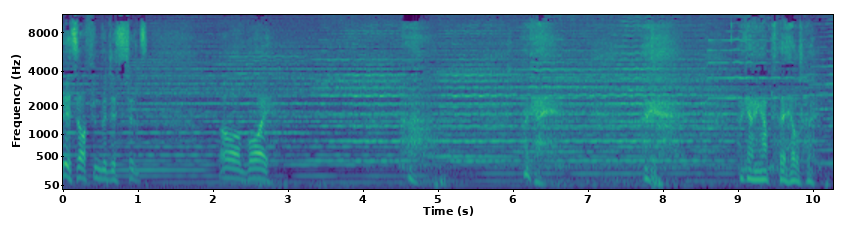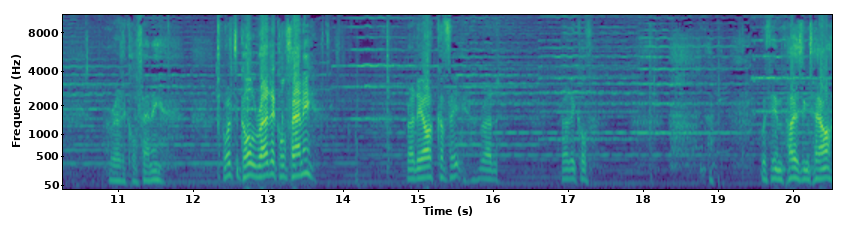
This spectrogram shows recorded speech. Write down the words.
it is off in the distance. Oh boy. Okay. okay. We're going up the hill to Radical Fanny. What's it called? Radical Fanny? Radiography? Rad, radical. With the imposing tower.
